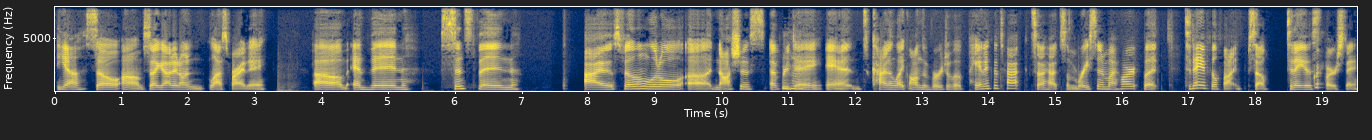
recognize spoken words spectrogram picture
Yeah, so um, so I got it on last Friday, um, and then since then, I was feeling a little uh nauseous every Mhm. day and kind of like on the verge of a panic attack. So I had some racing in my heart, but today I feel fine. So today is Great. Thursday.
